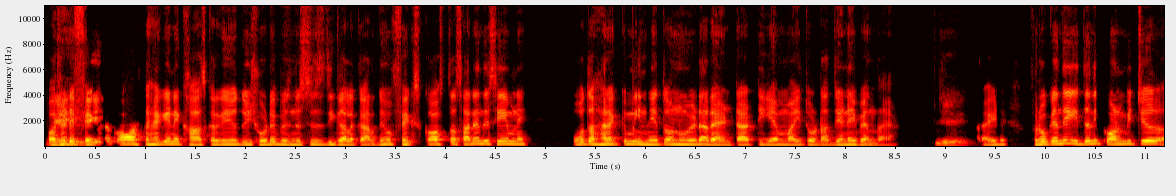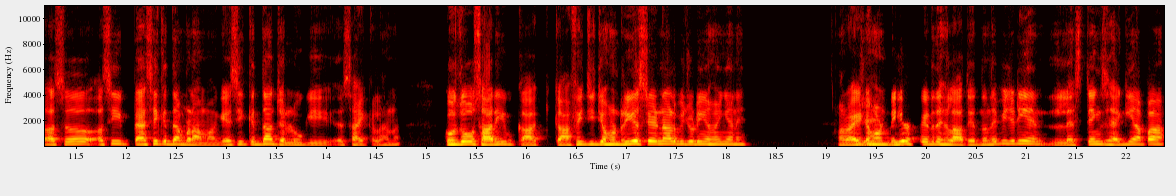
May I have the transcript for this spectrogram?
ਪਰ ਜਿਹੜੇ ਨਹੀਂ, ਫਿਕਸ ਕਾਸਟ ਹੈਗੇ ਨੇ ਖਾਸ ਕਰਕੇ ਜਦੋਂ ਤੁਸੀਂ ਛੋਟੇ ਬਿਜ਼ਨੈਸਸ ਦੀ ਗੱਲ ਕਰਦੇ ਹੋ ਫਿਕਸ ਕਾਸਟ ਤਾਂ ਸਾਰਿਆਂ ਦੇ ਸੇਮ ਨੇ। ਉਹ ਤਾਂ ਹਰ ਇੱਕ ਮਹੀਨੇ ਤੁਹਾਨੂੰ ਜਿਹੜਾ ਰੈਂਟ ਆ ਟੀਐਮਆਈ ਤੁਹਾਡਾ ਦੇਣਾ ਹੀ ਪੈਂਦਾ ਆ। ਜੀ। ਰਾਈਟ ਫਿਰ ਉਹ ਕਹਿੰਦੇ ਇਦਾਂ ਦੀ ਇਕਨੋਮੀ ਚ ਅਸ ਅਸੀਂ ਪੈਸੇ ਕਿੱਦਾਂ ਬਣਾਵਾਂਗੇ? ਅਸੀਂ ਕਿੱਦਾਂ ਚੱਲੂਗੀ ਸਾਈਕਲ ਹਨਾ? ਕੁਝ ਉਹ ਸਾਰੀ ਕਾਫੀ ਚੀਜ਼ਾਂ ਹੁਣ ਰੀਅਲ ਏਸਟੇਟ ਨਾਲ ਵੀ ਜੁੜੀਆਂ ਹੋਈਆਂ ਨੇ। ਰਾਈਟ ਜੀ। ਹੁਣ ਰੀਅਲ ਏਸਟੇਟ ਦੇ ਹਾਲਾਤ ਇਦਾਂ ਦੇ ਵੀ ਜਿਹੜੀਆਂ ਲਿਸਟਿੰਗਸ ਹੈਗੀਆਂ ਆਪਾਂ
